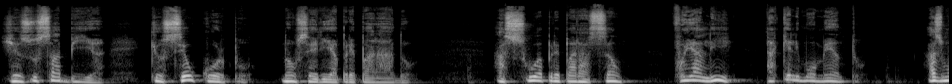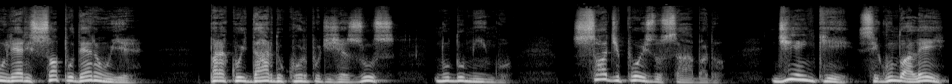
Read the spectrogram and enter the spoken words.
Jesus sabia que o seu corpo não seria preparado. A sua preparação foi ali, naquele momento. As mulheres só puderam ir para cuidar do corpo de Jesus no domingo, só depois do sábado, dia em que, segundo a lei,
